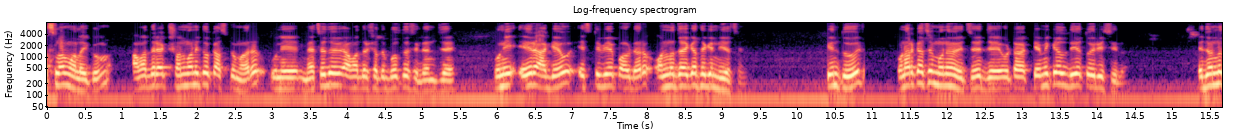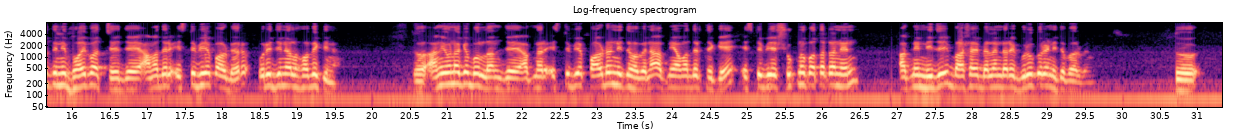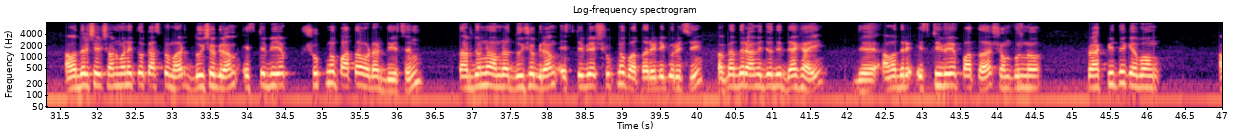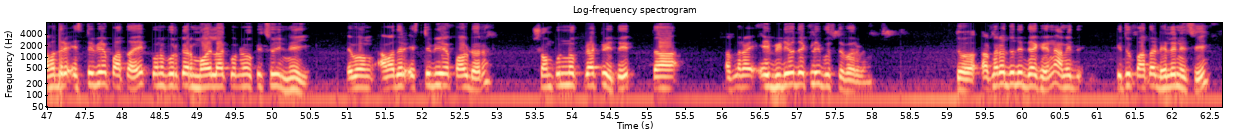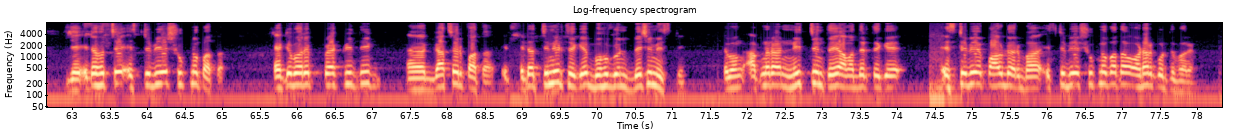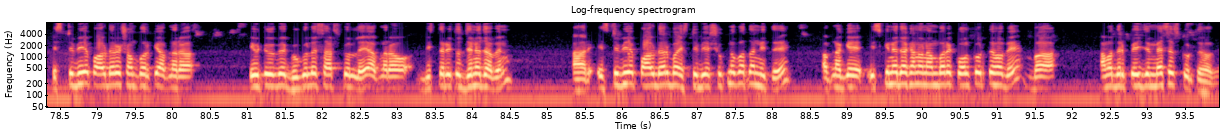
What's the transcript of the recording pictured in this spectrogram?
আসসালামু আলাইকুম। আমাদের এক সম্মানিত কাস্টমার উনি মেসেজে আমাদের সাথে বলতেছিলেন যে উনি এর আগেও এসটিবিএ পাউডার অন্য জায়গা থেকে নিয়েছেন। কিন্তু ওনার কাছে মনে হয়েছে যে ওটা কেমিক্যাল দিয়ে তৈরি ছিল। এজন্য তিনি ভয় পাচ্ছে যে আমাদের এসটিবিএ পাউডার অরিজিনাল হবে কিনা। তো আমি ওনাকে বললাম যে আপনার এসটিবিএ পাউডার নিতে হবে না, আপনি আমাদের থেকে এসটিবিএ শুকনো পাতাটা নেন, আপনি নিজেই বাসায় ব্যালেন্ডারে গুঁড়ো করে নিতে পারবেন। তো আমাদের সেই সম্মানিত কাস্টমার দুইশো গ্রাম এসটিবিএ শুকনো পাতা অর্ডার দিয়েছেন। তার জন্য আমরা দুইশো গ্রাম এসটিবিএ শুকনো পাতা রেডি করেছি। আপনাদের আমি যদি দেখাই যে আমাদের এসটিবিএ পাতা সম্পূর্ণ প্রাকৃতিক এবং আমাদের এসটিবিএ পাতায় কোনো প্রকার ময়লা, কোনো কিছুই নেই এবং আমাদের এসটিবিএ পাউডার সম্পূর্ণ প্রাকৃতিক, তা আপনারা এই ভিডিও দেখলেই বুঝতে পারবেন। তো আপনারা যদি দেখেন, আমি কিছু পাতা ঢেলে নিয়েছি, যে এটা হচ্ছে এসটিবিএ শুকনো পাতা। একেবারে প্রাকৃতিক গাছের পাতা। এটা চিনির থেকে বহুগুণ বেশি মিষ্টি। এবং আপনারা নিশ্চিন্তে আমাদের থেকে এসটিবিএ পাউডার বা এসটিবিএ শুকনো পাতা অর্ডার করতে পারেন। এসটিবিএ পাউডারের সম্পর্কে আপনারা ইউটিউবে, গুগলে সার্চ করলে আপনারা বিস্তারিত জেনে যাবেন। আর এসটিবিএ পাউডার বা এসটিবিএ শুকনো পাতা নিতে আপনাকে স্ক্রিনে দেখানো নাম্বারে কল করতে হবে বা আমাদের পেজে মেসেজ করতে হবে।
